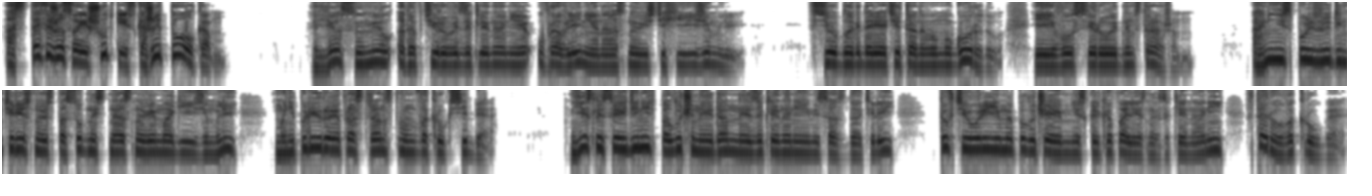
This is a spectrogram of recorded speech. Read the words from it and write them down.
оставь уже свои шутки и скажи толком. Я сумел адаптировать заклинание управления на основе стихии Земли. Все благодаря Титановому городу и его сфероидным стражам. Они используют интересную способность на основе магии Земли, манипулируя пространством вокруг себя. Если соединить полученные данные заклинаниями создателей, то в теории мы получаем несколько полезных заклинаний второго круга.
